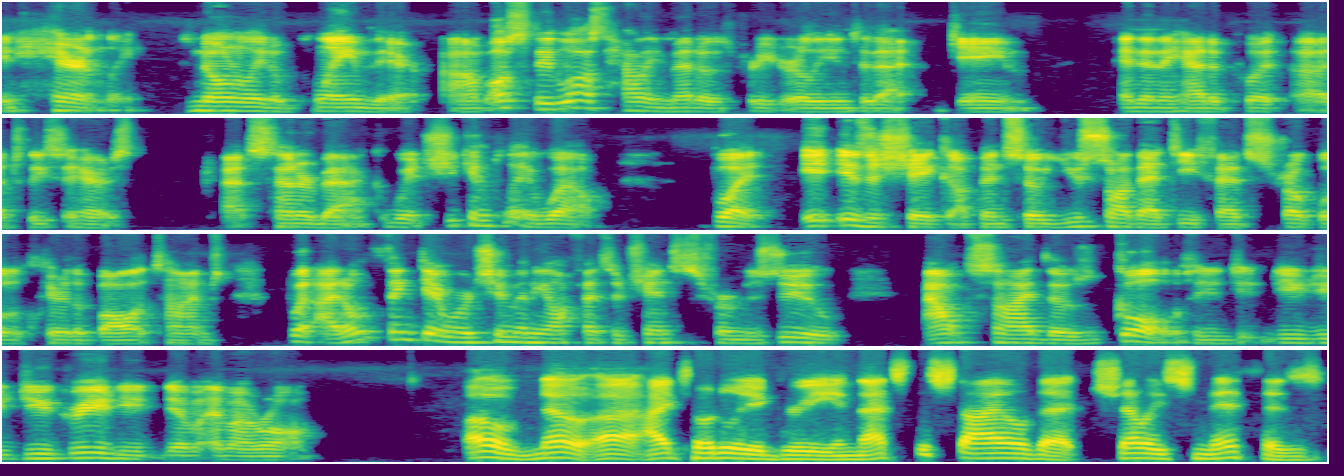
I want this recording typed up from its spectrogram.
inherently. There's no one really to blame there. Um, also, they lost Hallie Meadows pretty early into that game, and then they had to put uh, Jyllissa Harris at center back, which she can play well. But it is a shakeup, and so you saw that defense struggle to clear the ball at times. But I don't think there were too many offensive chances for Mizzou outside those goals. Do, do, do, you agree? Do you, am I wrong? Oh no, uh, I totally agree, and that's the style that Shelly Smith has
